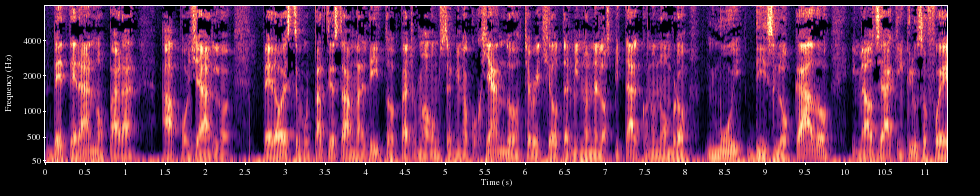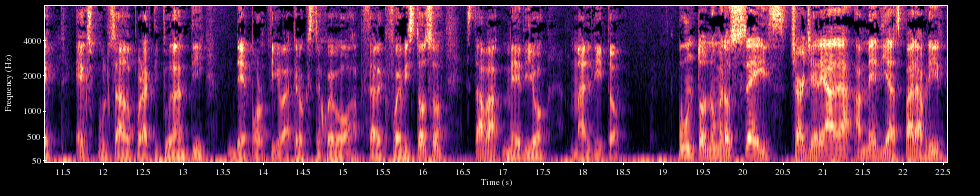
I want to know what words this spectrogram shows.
veterano para apoyarlo. Pero este partido estaba maldito. Patrick Mahomes terminó cojeando. Terry Hill terminó en el hospital con un hombro muy dislocado. Y Mel Jack incluso fue expulsado por actitud antideportiva. Creo que este juego, a pesar de que fue vistoso, estaba medio maldito. Punto número 6. Chargereada a medias para abrir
